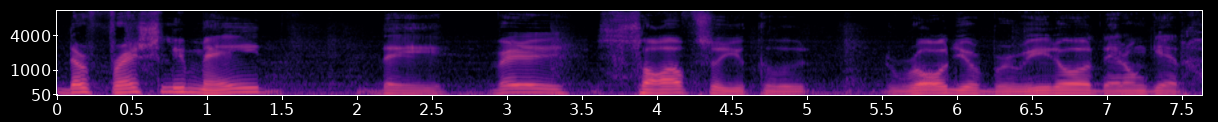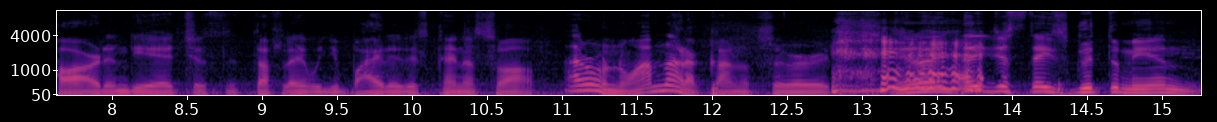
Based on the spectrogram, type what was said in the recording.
they're freshly made. They very soft, so you could roll your burrito. They don't get hard in the edges and stuff like. that. When you bite it, it's kind of soft. I don't know. I'm not a connoisseur. you know, they just tastes good to me, and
